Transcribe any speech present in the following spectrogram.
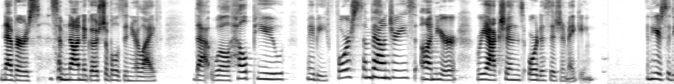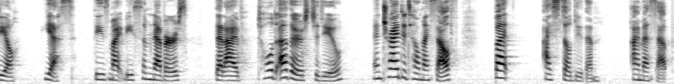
nevers, some non negotiables in your life that will help you maybe force some boundaries on your reactions or decision making. And here's the deal yes, these might be some nevers that I've told others to do and tried to tell myself, but I still do them. I mess up.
